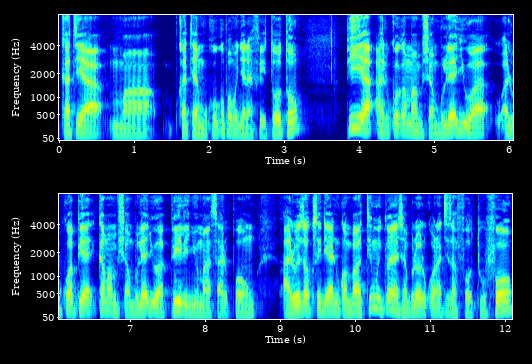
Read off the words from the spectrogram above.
kati ya ma, kati ya Mukoko pamoja na Feitoto. Pia alikuwa kama mshambuliaji wa alikuwa pia kama mshambuliaji wa pili nyuma ya Sarpong. Aliweza kusaidia ni kwamba timu ikiwa inashambulia walikuwa wanacheza 4-2-4.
